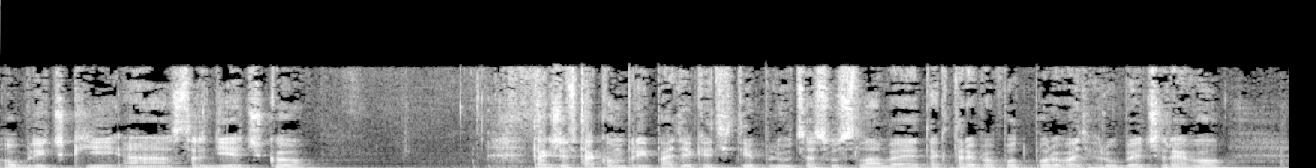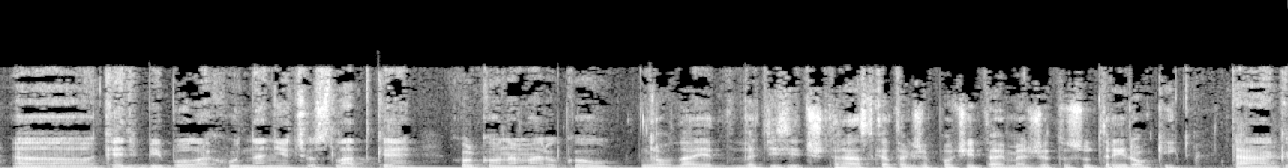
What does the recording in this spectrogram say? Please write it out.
obličky a srdiečko Takže v takom prípade, keď tie pľúca sú slabé, tak treba podporovať hrubé črevo. Keď by bola chuť na niečo sladké, koľko ona má rokov? No, ona je 2014, takže počítajme, že to sú 3 roky. Tak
